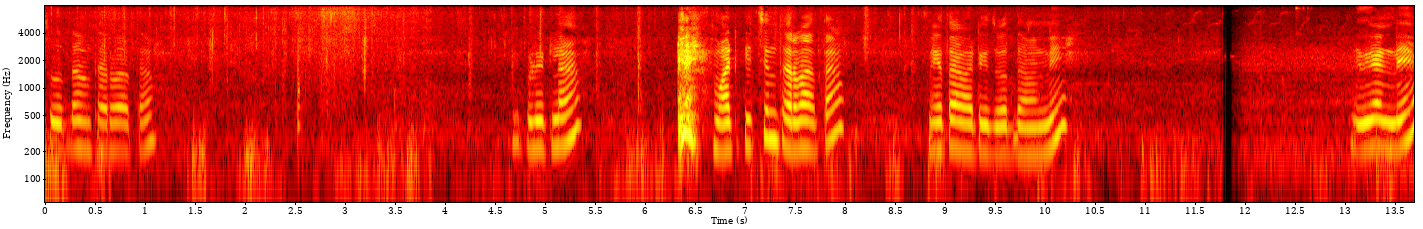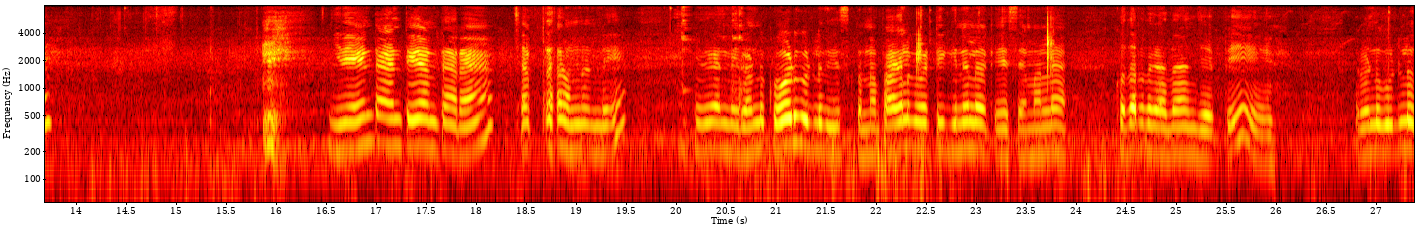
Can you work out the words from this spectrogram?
చూద్దాం తర్వాత. ఇప్పుడు ఇట్లా వాటికి ఇచ్చిన తర్వాత మిగతా వాటికి చూద్దామండి. ఇదిగండి. ఇదేంటంటే అంటారా? చెప్తా ఉండండి. ఇదిగండి రెండు కోడిగుడ్లు తీసుకున్నా. పగలగొట్టి గిన్నెలోకి వేసే మళ్ళీ కుదరదు కదా అని చెప్పి రెండు గుడ్లు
